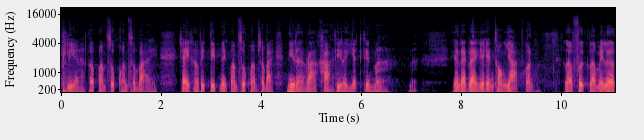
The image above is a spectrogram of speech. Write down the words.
เคลียกับความสุขความสบาย ใจเข้าไปติดในความสุขความสบาย นี่แหละราคะที่ละเอียดขึ้นมางั้นแรก ๆ จะเห็นของหยาบก่อน เราฝึกเราไม่เลิก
